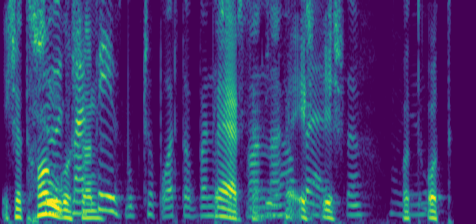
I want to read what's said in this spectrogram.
és ott hangosan... Sőt, már Facebook csoportokban persze, is ott vannak. Ja, és, persze. és ott, ott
